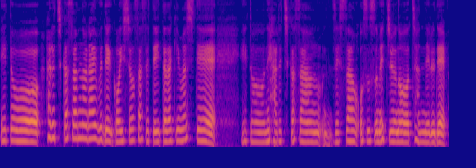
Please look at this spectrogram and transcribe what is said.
えっ、ー、と、春近さんのライブでご一緒させていただきまして、えっ、ー、とね、春近さん、絶賛おすすめ中のチャンネルで、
